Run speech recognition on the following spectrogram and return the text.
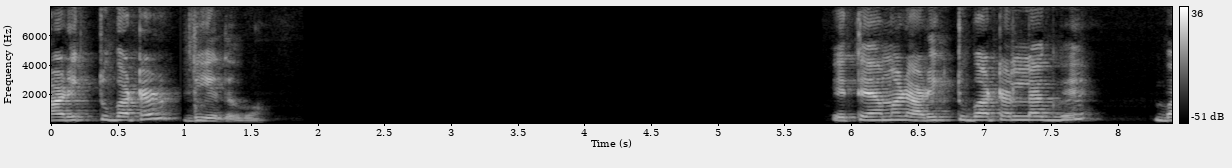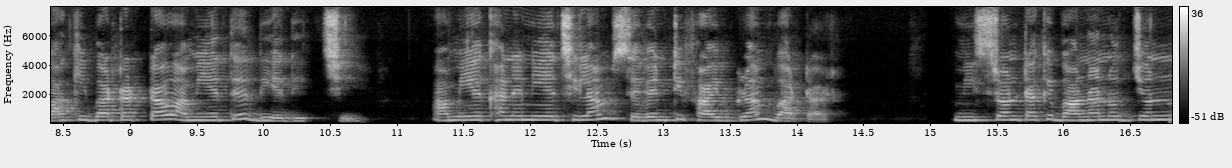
আরেকটু বাটার দিয়ে দেব। এতে আমার আরেকটু বাটার লাগবে। বাকি বাটারটাও আমি এতে দিয়ে দিচ্ছি। আমি এখানে নিয়েছিলাম সেভেন্টি ফাইভ গ্রাম বাটার। মিশ্রণটাকে বানানোর জন্য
